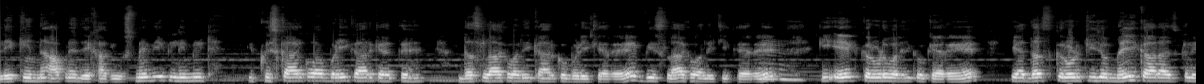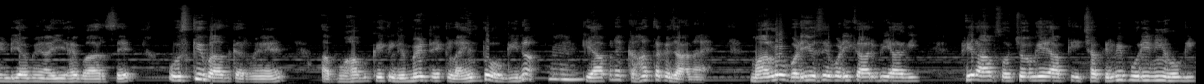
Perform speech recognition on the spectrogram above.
लेकिन आपने देखा कि उसमें भी एक लिमिट है। कि किस कार को आप बड़ी कार कहते हैं दस लाख वाली कार को बड़ी कह रहे हैं बीस लाख वाली की कह रहे हैं हम्म। कि एक करोड़ वाली को कह रहे हैं या दस करोड़ की जो नई कार आजकल इंडिया में आई है बाहर से उसकी बात कर रहे हैं अब वहाँ एक लिमिट एक लाइन तो होगी ना हम्म। कि आपने कहाँ तक जाना है मान लो बड़ी से बड़ी कार भी आ गई फिर आप सोचोगे आपकी इच्छा फिर भी पूरी नहीं होगी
